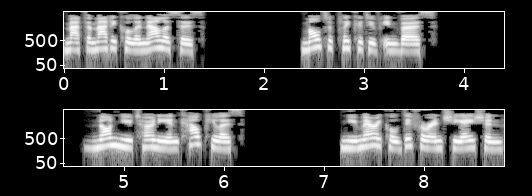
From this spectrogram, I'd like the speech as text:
Mathematical analysis. Multiplicative inverse. Non-Newtonian calculus. Numerical differentiation.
